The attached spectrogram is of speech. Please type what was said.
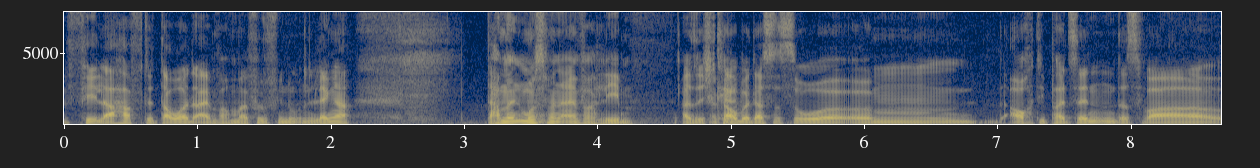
fehlerhaftet, dauert einfach mal fünf Minuten länger. Damit muss man einfach leben. Also ich Okay. glaube, das ist so, ähm, auch die Patienten, das war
